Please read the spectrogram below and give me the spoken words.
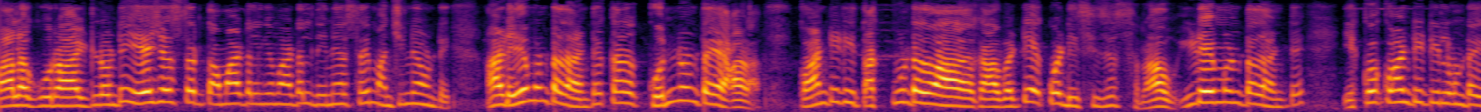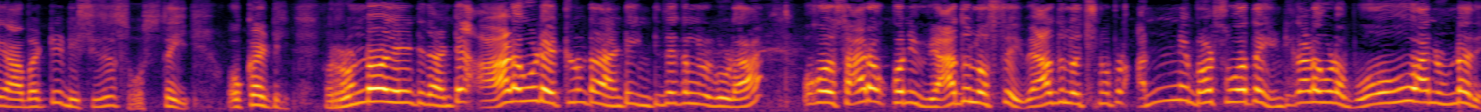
పాలకూర ఇట్లాంటివి వేసేస్తారు. టమాటాలు గిమాటలు తినేస్తాయి మంచిగానే ఉంటాయి. ఆడ ఏముంటుంది అంటే కొన్ని ఉంటాయి ఆడ. క్వాంటిటీ తక్కువ ఉంటుంది కాబట్టి ఎక్కువ డిసీజెస్ రావు. ఈడేముంటుంది అంటే ఎక్కువ క్వాంటిటీలు ఉంటాయి కాబట్టి డిసీజెస్ వస్తాయి. ఒకటి. రెండోది ఏంటిదంటే ఆడ కూడా ఎట్లుంటుంది అంటే ఇంటి దగ్గర కూడా ఒక్కోసారి కొన్ని వ్యాధులు వస్తాయి. వ్యాధులు వచ్చినప్పుడు అన్ని బర్డ్స్ పోతాయి. ఇంటికాడ కూడా పోవు అని ఉండదు.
